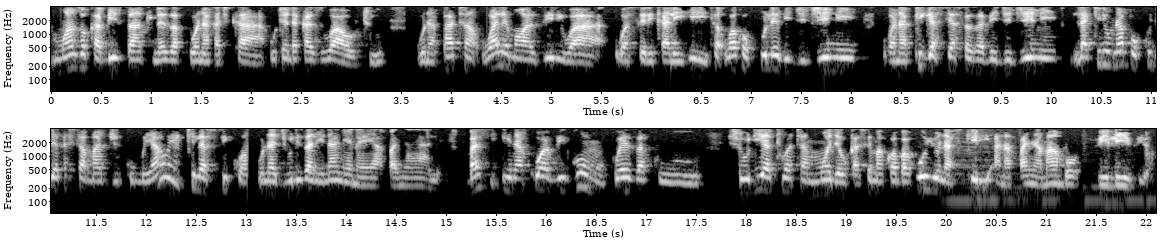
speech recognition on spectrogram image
mwanzo kabisa tunaweza kuona katika utendakazi wao tu, unapata wale mawaziri wa, wa serikali hii wako kule vijijini, wanapiga siasa za vijijini, lakini unapokuja katika majukumu yao ya kila siku, unajiuliza ni nani anayeyafanya yale, basi inakuwa vigumu kuweza ku shuhudia tu hata mmoja ukasema kwamba huyu nafikiri anafanya mambo vilivyo.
